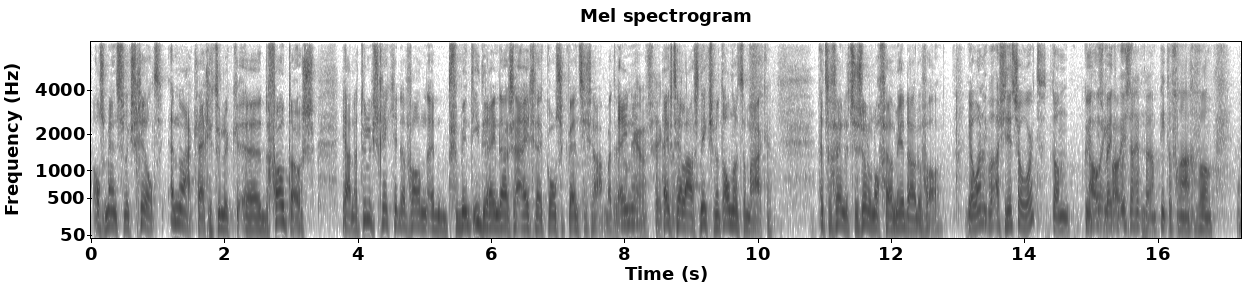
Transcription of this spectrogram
als menselijk schild. En daarna krijg je natuurlijk de foto's. Ja, natuurlijk schrik je daarvan en verbindt iedereen daar zijn eigen consequenties aan. Maar het ene heeft helaas niks met het andere te maken. Het vervelend, ze zullen nog veel meer doden vallen. Johan, als je dit zo hoort, dan kun je Nou, het ik iets wou beter... eens nog even aan Pieter vragen van... eh,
